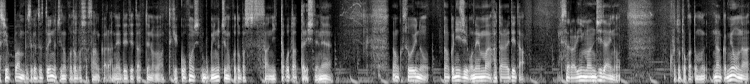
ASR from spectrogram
出版物がずっと命の言葉社さんからね、出てたっていうのもあって、結構本、僕命の言葉社さんに行ったことあったりしてね、なんかそういうの、なんか25年前働いてたサラリーマン時代のこととかともなんか妙な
